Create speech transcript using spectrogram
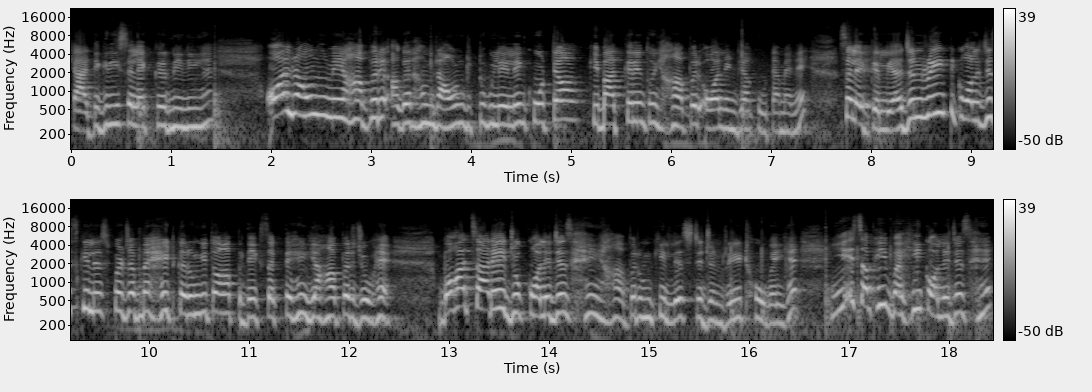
कैटेगरी सेलेक्ट करनी नहीं है। ऑल राउंड में यहाँ पर अगर हम राउंड टू ले लें कोटा की बात करें तो यहाँ पर ऑल इंडिया कोटा मैंने सेलेक्ट कर लिया जनरेट कॉलेजेस की लिस्ट पर जब मैं हिट करूँगी तो आप देख सकते हैं यहाँ पर जो है, बहुत सारे जो कॉलेजेस हैं यहाँ पर उनकी लिस्ट जनरेट हो गई है। ये सभी वही कॉलेजेस हैं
